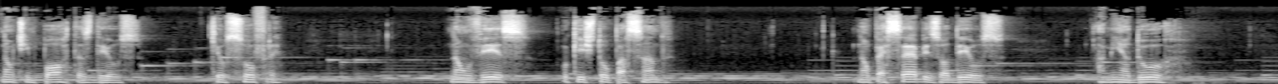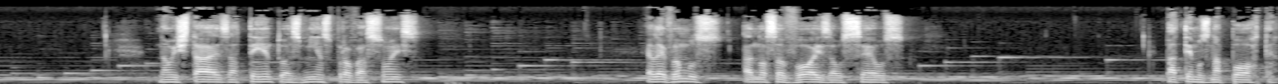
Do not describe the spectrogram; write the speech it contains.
Não te importas, Deus, que eu sofra? Não vês o que estou passando? Não percebes, ó Deus, a minha dor? Não estás atento às minhas provações? Elevamos a nossa voz aos céus, batemos na porta,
